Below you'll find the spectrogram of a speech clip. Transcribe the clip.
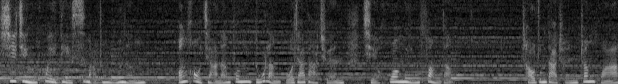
西晋惠帝司马衷无能，皇后贾南风独揽国家大权，且荒淫放荡。朝中大臣张华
